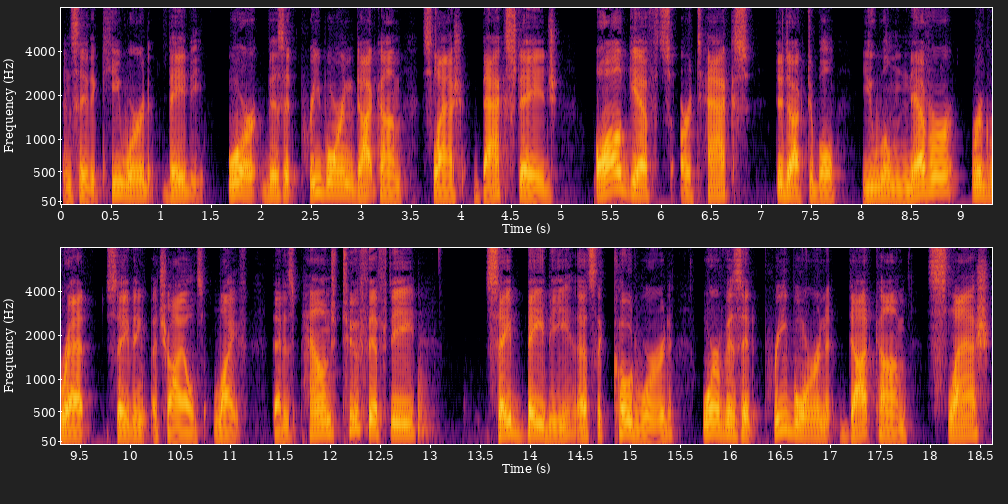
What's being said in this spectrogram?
and say the keyword baby or visit preborn.com slash backstage. All gifts are tax deductible. You will never regret saving a child's life. That is pound 250 say baby, that's the code word, or visit preborn.com slash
